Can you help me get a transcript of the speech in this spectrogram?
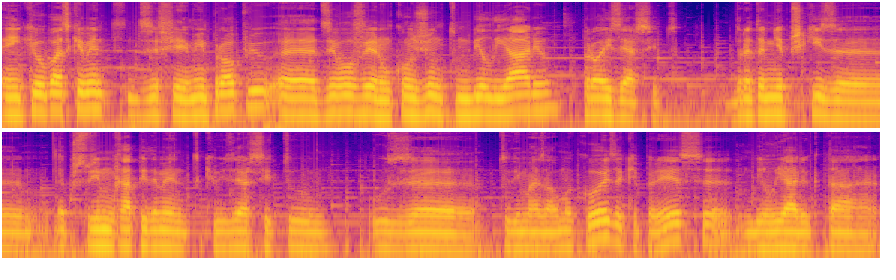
em que eu basicamente desafiei a mim próprio a desenvolver um conjunto mobiliário para o exército. Durante a minha pesquisa apercebi-me rapidamente que o exército usa tudo e mais alguma coisa que apareça, mobiliário que está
